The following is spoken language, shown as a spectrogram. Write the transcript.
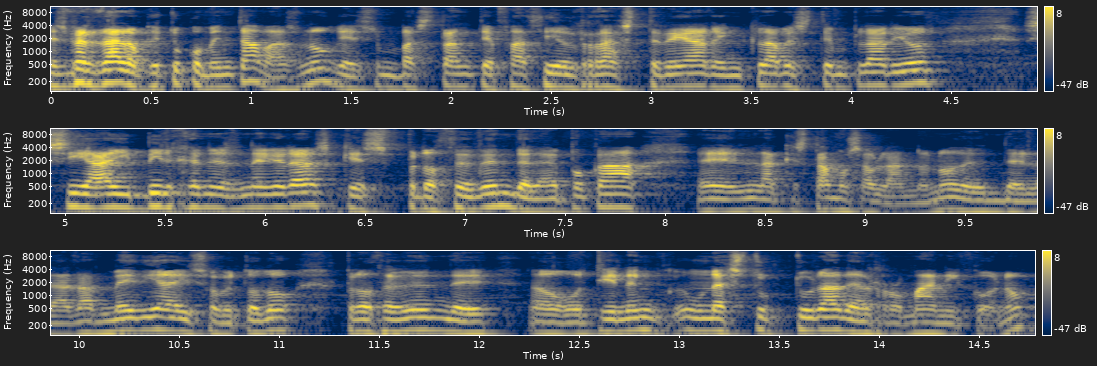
Es verdad lo que tú comentabas, ¿no? Que es bastante fácil rastrear en claves templarios si hay vírgenes negras que proceden de la época en la que estamos hablando, ¿no? De, la Edad Media y sobre todo proceden de o tienen una estructura del románico, ¿no?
